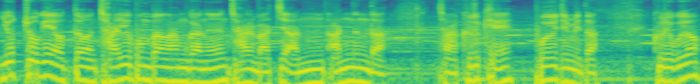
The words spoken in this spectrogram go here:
이쪽의 어떤 자유분방함과는 잘 맞지 않, 않는다. 자 그렇게 보여집니다. 그리고요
